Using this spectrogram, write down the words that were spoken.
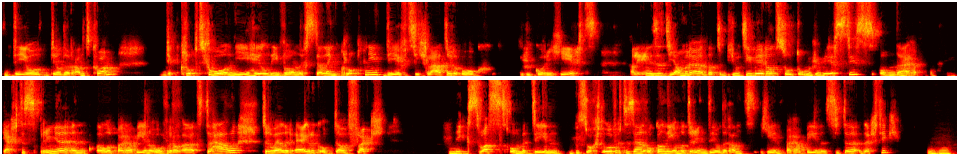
deo, deodorant kwam, dat klopt gewoon niet. Heel die veronderstelling klopt niet. Die heeft zich later ook gecorrigeerd. Alleen is het jammer dat de beautywereld zo dom geweest is om daar op de te springen en alle parabenen overal uit te halen, terwijl er eigenlijk op dat vlak niks was om meteen bezocht over te zijn. Ook al niet omdat er in deodorant geen parabenen zitten, dacht ik. Mm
